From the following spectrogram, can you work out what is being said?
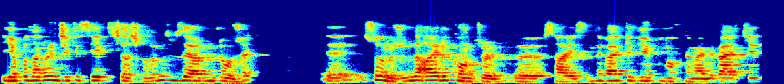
yapılan önceki CFD çalışmalarımız bize yardımcı olacak. E, sonucunda ayrı kontrol e, sayesinde belki de yapı belki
